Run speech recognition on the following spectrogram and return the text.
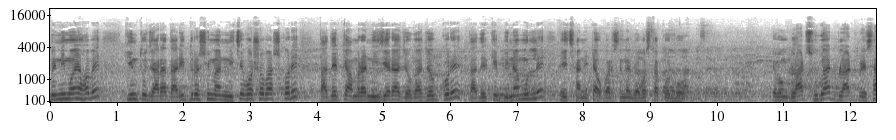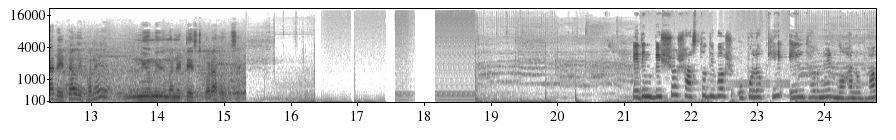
বিনিময় হবে, কিন্তু যারা দারিদ্র সীমার নিচে বসবাস করে, তাদেরকে আমরা নিজেরা যোগাযোগ করে তাদেরকে বিনামূল্যে এই ছানিটা অপারেশনের ব্যবস্থা করব। এবং ব্লাড সুগার ব্লাড প্রেশার এটাও এখানে নিয়মিত মানে টেস্ট করা হচ্ছে। এদিন বিশ্ব স্বাস্থ্য দিবস উপলক্ষে এই ধরনের মহানুভব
